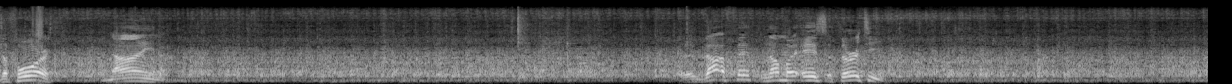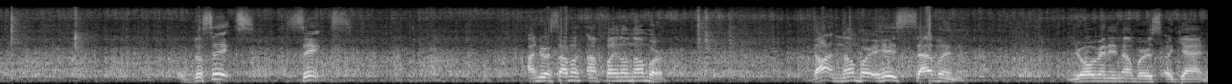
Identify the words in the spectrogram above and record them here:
The fourth, 9. That fifth number is 30. The six, six. And your seventh and final number. That number is seven. Your winning numbers again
